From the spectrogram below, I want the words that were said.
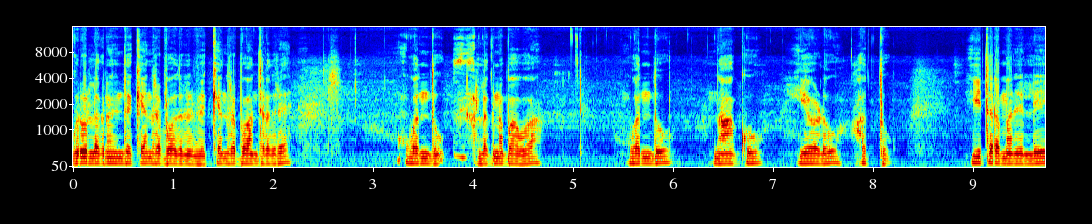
ಗುರು ಲಗ್ನದಿಂದ ಕೇಂದ್ರ ಭಾವದಲ್ಲಿರಬೇಕು. ಕೇಂದ್ರ ಭಾವ ಅಂತ ಹೇಳಿದ್ರೆ ಒಂದು, ಲಗ್ನ ಭಾವ, ಒಂದು, ನಾಲ್ಕು, ಏಳು, ಹತ್ತು. ಈ ಥರ ಮನೆಯಲ್ಲಿ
